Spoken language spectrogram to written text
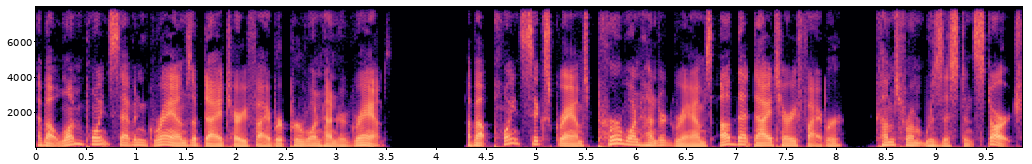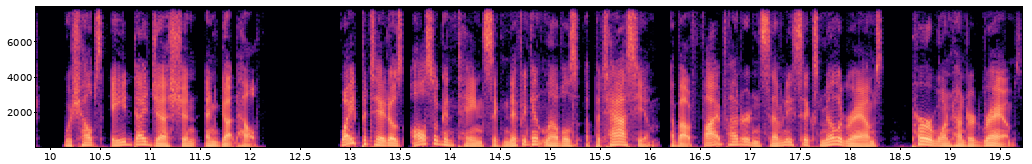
about 1.7 grams of dietary fiber per 100 grams. About 0.6 grams per 100 grams of that dietary fiber comes from resistant starch, which helps aid digestion and gut health. White potatoes also contain significant levels of potassium, about 576 milligrams per 100 grams.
